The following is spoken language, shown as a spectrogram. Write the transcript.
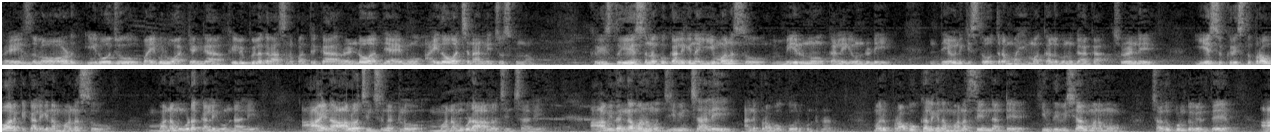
Praise lord ఈరోజు Bible వాక్యంగా ఫిలిపిలకు రాసిన పత్రిక రెండో అధ్యాయము ఐదో వచనాన్ని చూసుకుందాం. క్రీస్తు యేసునకు కలిగిన ఈ మనస్సు మీరును కలిగి ఉండుడి. దేవునికి స్తోత్రం మహిమ కలుగును గాక. చూడండి యేసుక్రీస్తు ప్రభువారికి కలిగిన మనస్సు మనము కూడా కలిగి ఉండాలి. ఆయన ఆలోచించినట్లు మనము కూడా ఆలోచించాలి. ఆ విధంగా మనము జీవించాలి అని ప్రభు కోరుకుంటున్నాడు. మరి ప్రభు కలిగిన మనస్సు ఏంటంటే కింది విషయాలు మనము చదువుకుంటూ వెళ్తే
